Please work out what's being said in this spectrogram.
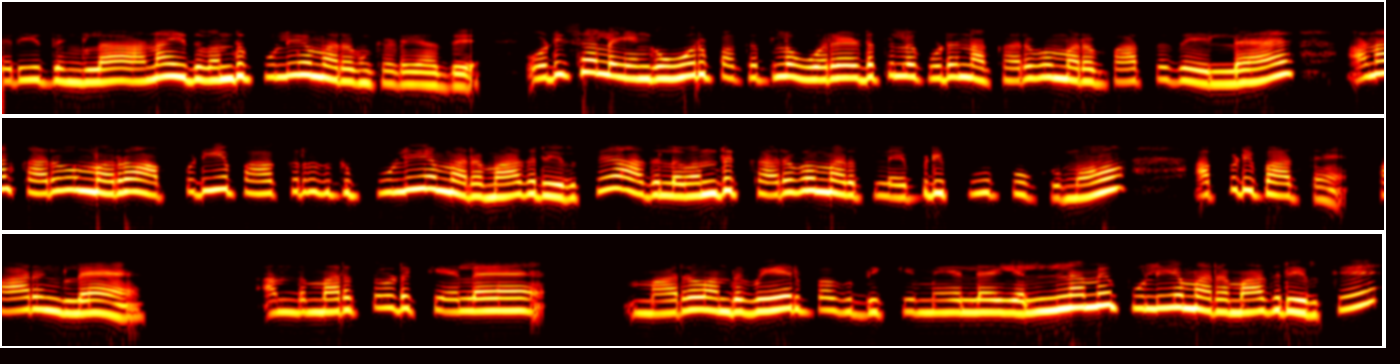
தெரியுதுங்களா? ஆனால் இது வந்து புளிய மரம் கிடையாது. ஒடிசாவில் எங்கள் ஊர் பக்கத்தில் ஒரு இடத்துல கூட நான் கருவ மரம் பார்த்ததே இல்லை. ஆனால் கருவ மரம் அப்படியே பார்க்குறதுக்கு புளிய மரம் மாதிரி இருக்குது அதில் வந்து கருவ மரத்தில் எப்படி பூ பூக்குமோ அப்படி பார்த்தேன். பாருங்களேன். அந்த மரத்தோட கிளை மரம் அந்த வேர் பகுதிக்கு மேலே எல்லாமே புளிய மரம் மாதிரி இருக்குது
